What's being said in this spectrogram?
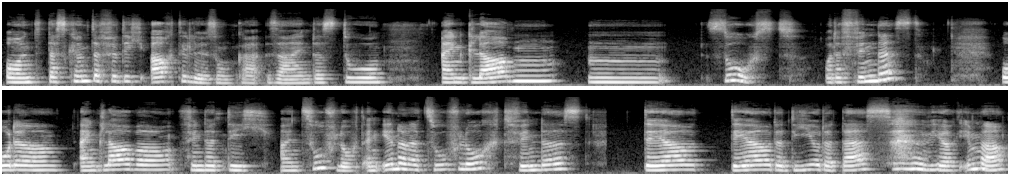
Und das könnte für dich auch die Lösung sein, dass du ein Glauben mh, suchst oder findest oder ein Glaube findet dich ein Zuflucht, ein innerer Zuflucht findest, der, der oder die oder das, wie auch immer,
